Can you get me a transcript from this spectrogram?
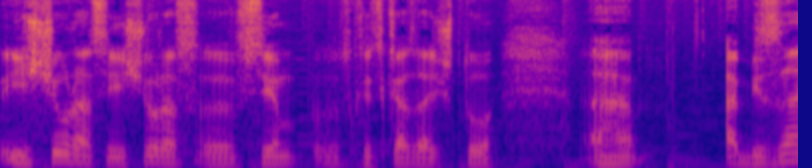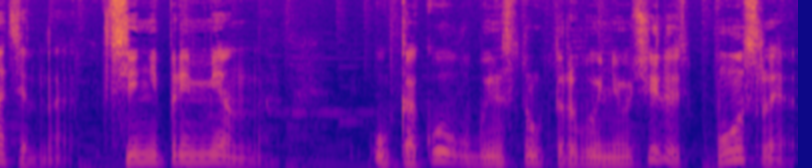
еще раз и еще раз э, всем э, сказать, что э, обязательно, все непременно у какого бы инструктора вы не учились, после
